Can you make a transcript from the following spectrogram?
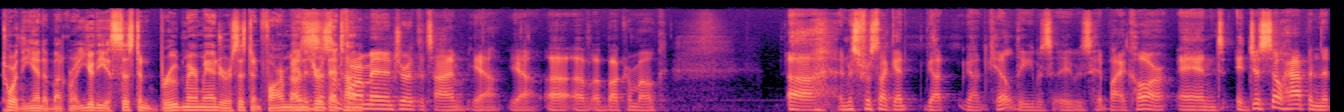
toward the end of Buckram Oak, you're the assistant broodmare manager, assistant farm manager at that time. assistant farm manager at the time. Yeah, yeah, uh, of, of Buckram Oak. Uh, and Mr. Fustok got, got got killed. He was he was hit by a car, and it just so happened that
